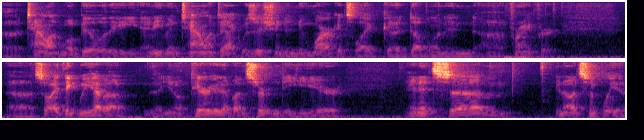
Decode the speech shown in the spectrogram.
uh, talent mobility, and even talent acquisition in new markets like uh, Dublin and uh, Frankfurt. Uh, so I think we have a you know period of uncertainty here, and it's um, you know it's simply a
